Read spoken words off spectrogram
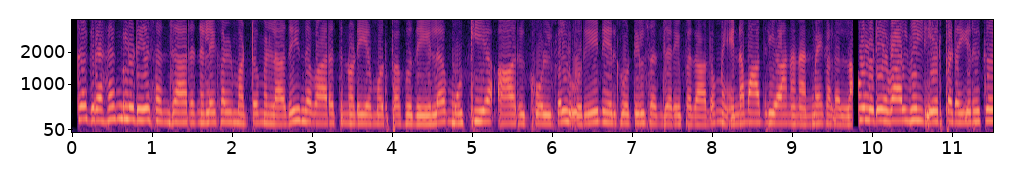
இந்த கிரகங்களுடைய சஞ்சார நிலைகள் மட்டுமில்லாது இந்த வாரத்தினுடைய முற்பகுதியில் முக்கிய ஆறு கோள்கள் ஒரே நேர்கோட்டில் சஞ்சரிப்பதாலும் என்ன மாதிரியான நன்மைகள் எல்லாம் உங்களுடைய வாழ்வில் ஏற்பட இருக்கு?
